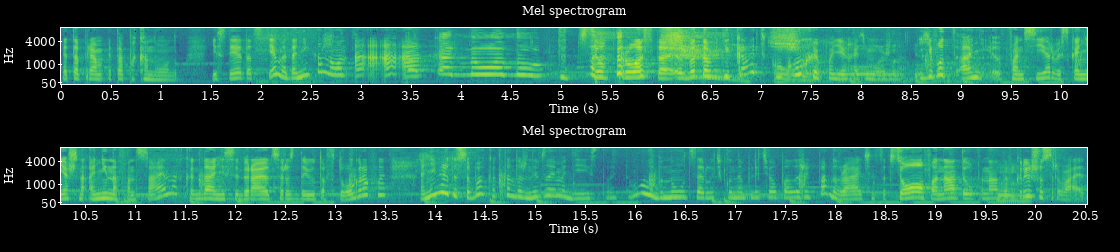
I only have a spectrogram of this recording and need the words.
Это прям, это по канону. Если этот с тем, это не канон, а-а-а-а. Канону! Тут все просто. В это вникать, кукухой поехать можно. И вот они, фан-сервис, конечно, они на фан-сайнах, когда они собираются, раздают автографы, они между собой как-то должны взаимодействовать. Там улыбнуться, ручку на плечо положить, подурачиться. Все, фанаты у фанатов крышу срывает.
